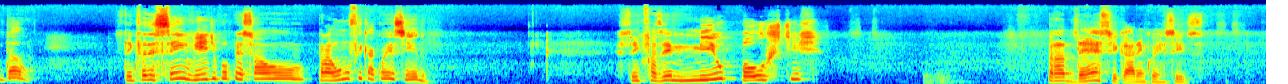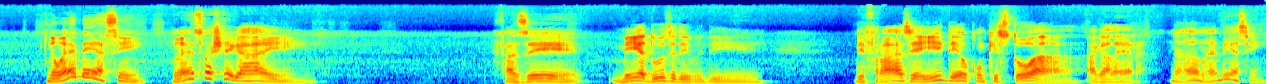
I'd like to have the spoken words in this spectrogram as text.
Então, você tem que fazer 100 vídeos para o pessoal, para um ficar conhecido. Você tem que fazer mil posts para 10 ficarem conhecidos. Não é bem assim. Não é só chegar e fazer meia dúzia de, de, de frase aí, deu, conquistou a, a galera. Não, não é bem assim.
